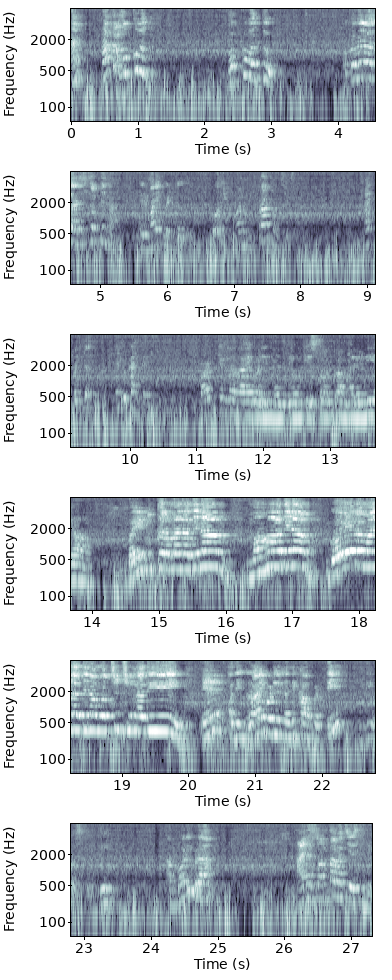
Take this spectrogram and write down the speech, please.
ఆ? మాత్రం మొక్కువద్దు మొక్కువద్దు ఒకవేళ వాళ్ళు అరిచి చెప్పిందా మీరు మైక్ పెట్టదు పోనీ మనం ప్రార్థన చేస్తాం మైక్ పెట్టదు ఎందుకంటే వాక్యంలో రాయబడినది దేవునికి స్తోత్రం భయంకరమైన దినం మహాదినం ఘోరమైన దినం వచ్చిచున్నది. ఏ? అది రాయబడి ఉన్నది కాబట్టి ఇది వస్తుంది. ఆ మోడీ కూడా ఆయన సొంతంగా చేస్తుంది.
